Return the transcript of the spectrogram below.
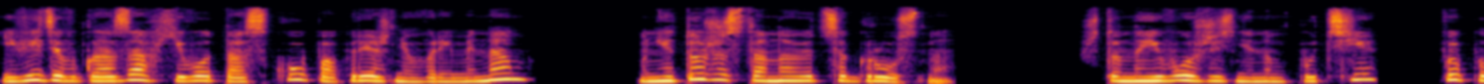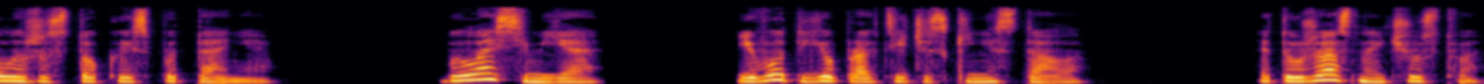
И, видя в глазах его тоску по прежним временам, мне тоже становится грустно, что на его жизненном пути выпало жестокое испытание. Была семья, и вот ее практически не стало. Это ужасное чувство.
